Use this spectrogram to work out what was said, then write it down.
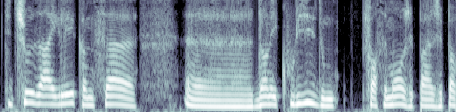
petites choses à régler comme ça euh, dans les coulisses. Donc forcément, j'ai pas j'ai pas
